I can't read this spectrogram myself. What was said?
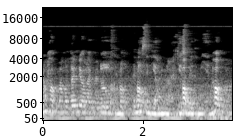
နော်ဟုတ်မဟုတ်တိုင်းပြောလိုက်မယ်အေးနော်သမီးဟုတ်သမီးစင်ပြောင်းလို့လားကျေးဇူးပဲသမီးရနော်ဟုတ်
